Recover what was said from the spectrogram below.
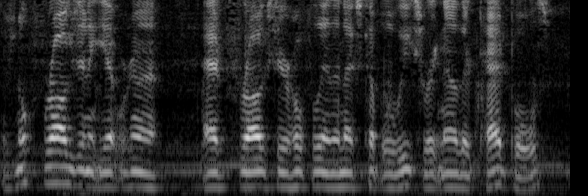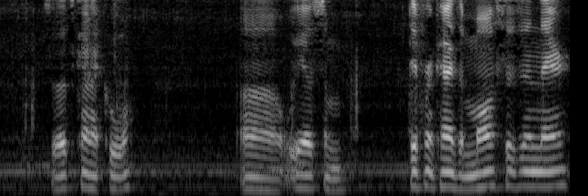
There's no frogs in it yet. We're gonna add frogs here hopefully in the next couple of weeks. Right now they're tadpoles, so that's kind of cool. Uh, we have some different kinds of mosses in there.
